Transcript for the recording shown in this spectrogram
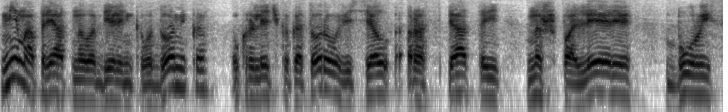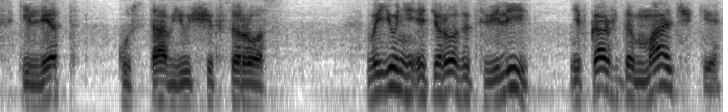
мимо опрятного беленького домика, у крылечка которого висел распятый на шпалере бурый скелет куста вьющихся роз. В июне эти розы цвели, и в каждом мальчике,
